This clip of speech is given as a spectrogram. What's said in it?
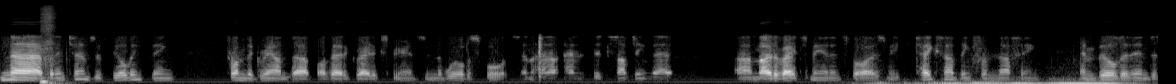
No, but in terms of building things from the ground up, I've had a great experience in the world of sports, and, uh, and it's something that uh, motivates me and inspires me. Take something from nothing and build it into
